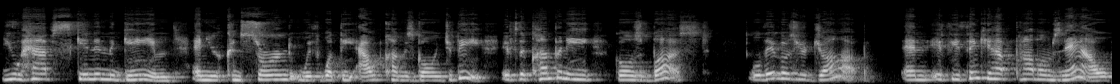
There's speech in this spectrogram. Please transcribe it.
you have skin in the game and you're concerned with what the outcome is going to be. If the company goes bust, well, there goes your job. And if you think you have problems now,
